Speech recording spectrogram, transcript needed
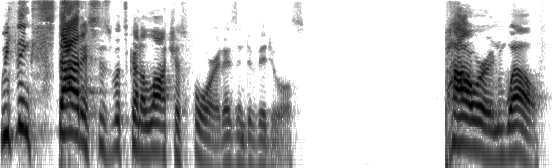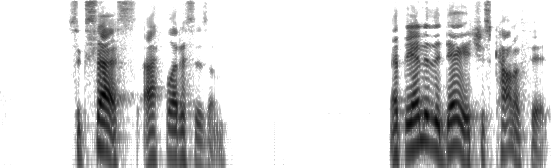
We think status is what's going to launch us forward as individuals power and wealth, success, athleticism. At the end of the day, it's just counterfeit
